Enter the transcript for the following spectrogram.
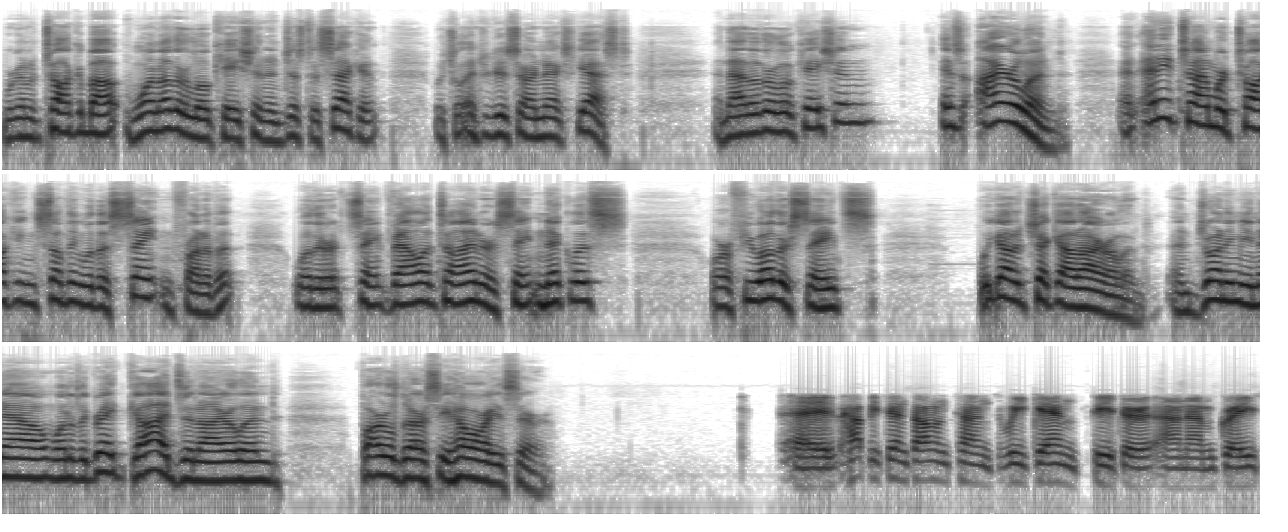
We're going to talk about one other location in just a second, which will introduce our next guest. And that other location is Ireland. And anytime we're talking something with a saint in front of it, whether it's St. Valentine or St. Nicholas or a few other saints, we got to check out Ireland. And joining me now, one of the great guides in Ireland, Bartle D'Arcy. How are you, sir? Uh, happy St. Valentine's weekend, Peter, and I'm great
